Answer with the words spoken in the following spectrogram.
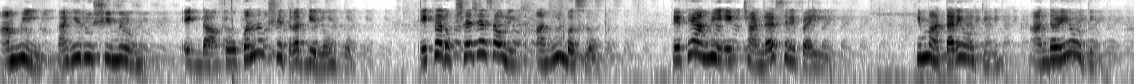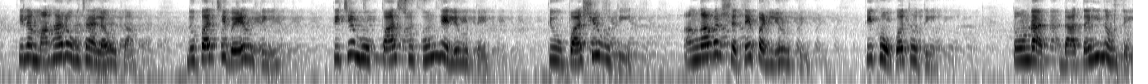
आम्ही काही ऋषी मिळून एकदा कोकण क्षेत्रात गेलो होतो. एका वृक्षाच्या सावलीत आम्ही बसलो. तेथे आम्ही एक चांडाळ स्त्री पाहिली. ती म्हातारी होती आंधळी होती. तिला महारोग झाला होता. दुपारची वेळ होती. तिचे मुखपास सुकून गेले होते. ती उपाशी होती. अंगावर शते पडली होती. ती खोकत होती. तोंडात दातही नव्हते.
